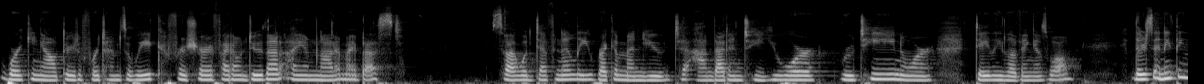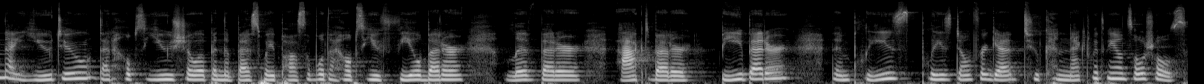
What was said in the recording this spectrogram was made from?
working out three to four times a week. For sure, if I don't do that, I am not at my best. So I would definitely recommend you to add that into your routine or daily living as well. If there's anything that you do that helps you show up in the best way possible, that helps you feel better, live better, act better, be better, then please, please don't forget to connect with me on socials.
